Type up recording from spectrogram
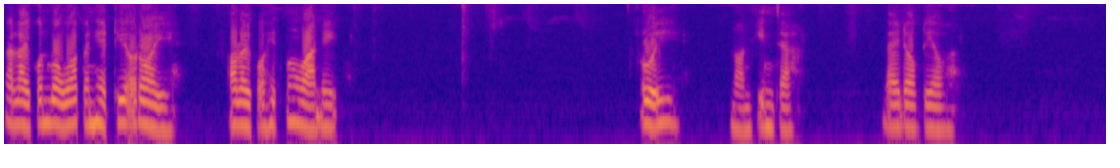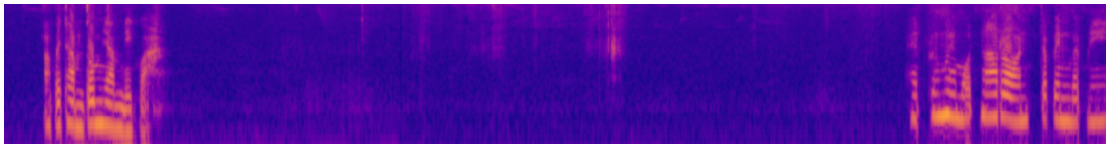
หลายคนบอกว่าเป็นเห็ดที่อร่อย อร่อยกว่าเห็ดเมื่อวานอีกโอ้ยนอนกินจ้ะ ได้ดอกเดียว เอาไปทำต้มยำดีกว่า ดพึ่งไม่หมดหน้าร้อนจะเป็นแบบนี้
